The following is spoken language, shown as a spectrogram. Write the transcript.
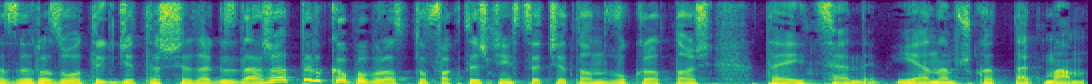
0 zł, gdzie też się tak zdarza, tylko po prostu faktycznie chcecie tą dwukrotność tej ceny. Ja na przykład tak mam.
